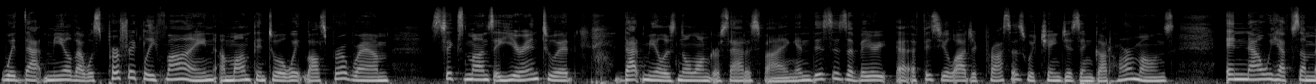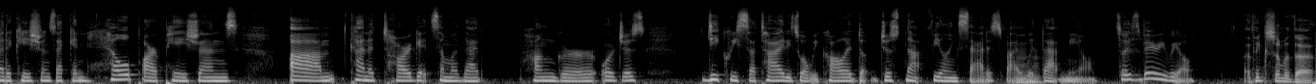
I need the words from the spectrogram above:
with that meal that was perfectly fine a month into a weight loss program. Six months, a year into it, that meal is no longer satisfying. And this is a very a physiologic process with changes in gut hormones. And now we have some medications that can help our patients um, kind of target some of that hunger or just decrease satiety is what we call it, just not feeling satisfied mm-hmm. with that meal. So it's very real. I think some of the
